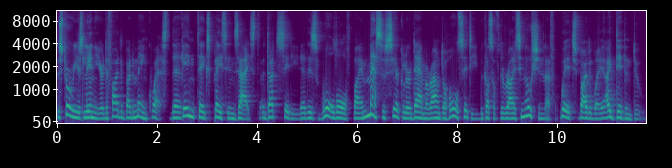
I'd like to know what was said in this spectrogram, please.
The story is linear, divided by the main quest. The game takes place in Zeist, a Dutch city that is walled off by a massive circular dam around the whole city because of the rising ocean level. Which, by the way, I didn't do,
